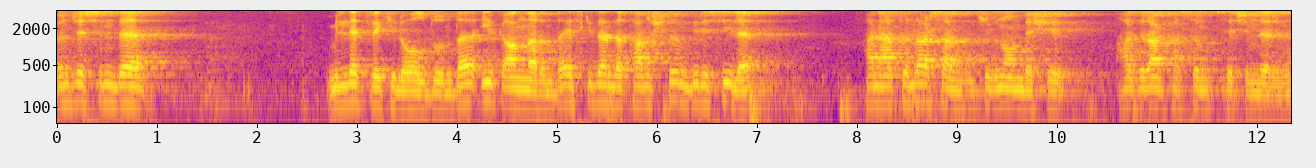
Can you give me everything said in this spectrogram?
Öncesinde milletvekili olduğunda ilk anlarında eskiden de tanıştığım birisiyle hani hatırlarsanız 2015'i Haziran-Kasım seçimlerini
